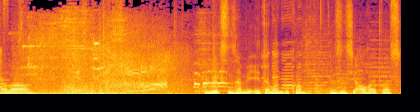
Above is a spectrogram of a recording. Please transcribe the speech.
Aber wenigstens haben wir Ethermon bekommen. Das ist ja auch etwas.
